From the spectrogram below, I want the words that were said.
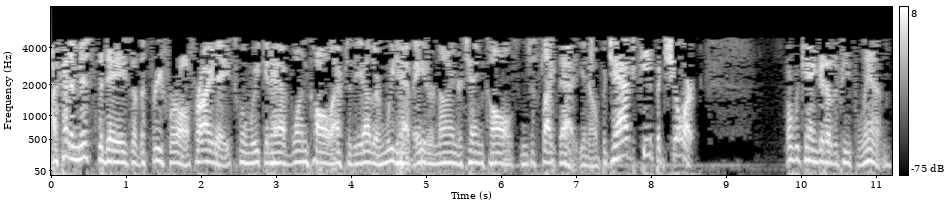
I kind of miss the days of the free for all Fridays when we could have one call after the other and we'd have eight or nine or ten calls and just like that, you know. But you have to keep it short or we can't get other people in.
